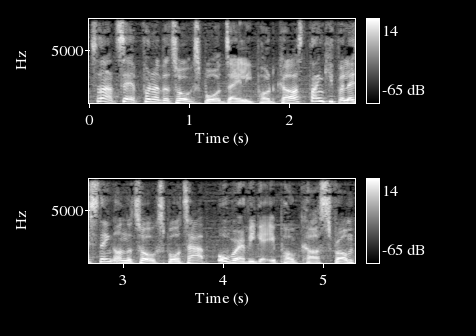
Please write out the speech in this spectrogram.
So that's it for another Talksport daily podcast. Thank you for listening on the Talksport app or wherever you get your podcasts from.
